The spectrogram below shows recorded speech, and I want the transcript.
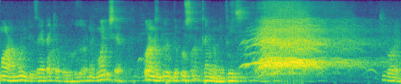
মৌলানা মনিতে যায় ডাকে বলল হুজুর, আপনি ঘুমাই দিছে? কোরআনের বিরুদ্ধে কুসুম ঠেঙ্গ নিয়ে থইছে। কি বলেন?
